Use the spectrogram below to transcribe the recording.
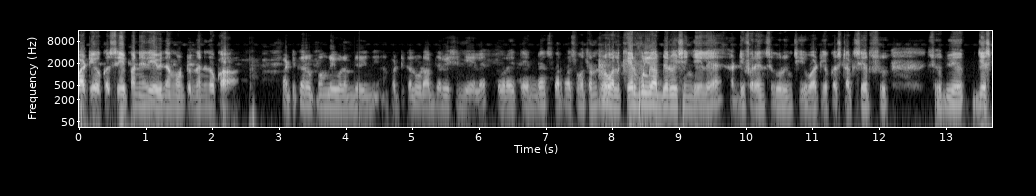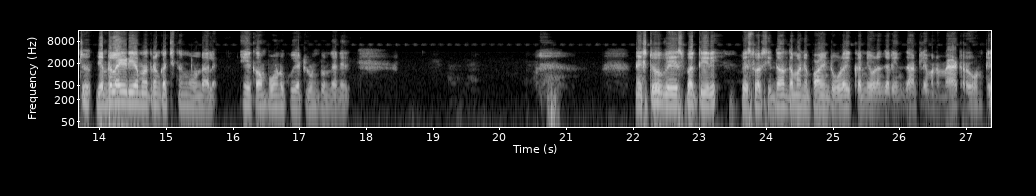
వాటి యొక్క సేప్ అనేది ఏ విధంగా ఉంటుంది ఒక పట్టిక రూపంలో ఇవ్వడం జరిగింది. ఆ పట్టికలు కూడా అబ్జర్వేషన్ చేయలే. ఎవరైతే ఎంట్రన్స్ పర్పస్ పోతుంటారో వాళ్ళు కేర్ఫుల్గా అబ్జర్వేషన్ చేయలే. ఆ డిఫరెన్స్ గురించి వాటి యొక్క structures so just general idea మాత్రం ఖచ్చితంగా ఉండాలి. ఏ కాంపౌండ్కు ఎట్లుంటుంది అనేది. నెక్స్ట్ వేస్పర్ థియరీ వేస్పర్ సిద్ధాంతం అనే పాయింట్ కూడా ఇక్కడ ఇవ్వడం జరిగింది. దాంట్లో ఏమైనా మ్యాటర్ ఉంటే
